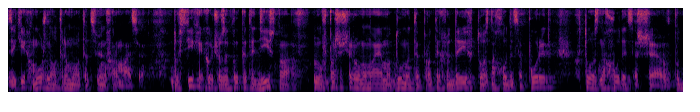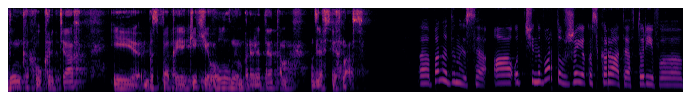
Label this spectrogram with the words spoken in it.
з яких можна отримувати цю інформацію. До всіх я хочу закликати дійсно. Ну, в першу чергу, ми маємо думати про тих людей, хто знаходиться поряд, хто знаходиться ще в будинках, в укриттях, і безпека яких є головним пріоритетом для всіх нас. Е, Пане Денисе, а от чи не варто вже якось карати авторів е,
